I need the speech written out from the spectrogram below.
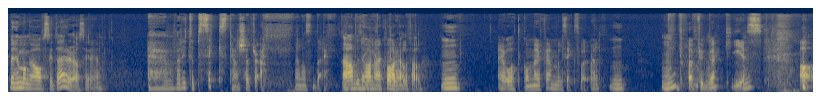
Men hur många avsnitt är det då, serien? Eh, var det typ sex kanske tror jag? Eller något sånt där. Ja, men du har några kvar i alla fall. Mm. Jag återkommer, fem eller sex var det väl? Mm. I'll be back, yes. Ja.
